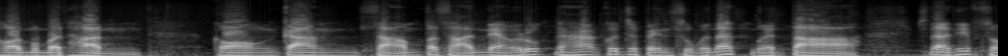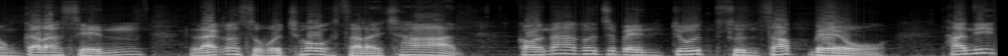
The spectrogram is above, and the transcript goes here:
ทรบุญมาทัน กองกลาง 3 ประสานแนวรุกนะฮะก็จะเป็นสุวรรณัทเหมือนตา ชนาทิพย์สงกรสินและก็สุวโชคสารชาติกองหน้าก็จะเป็นจุดสุนทรัพย์เบลทั้งนี้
